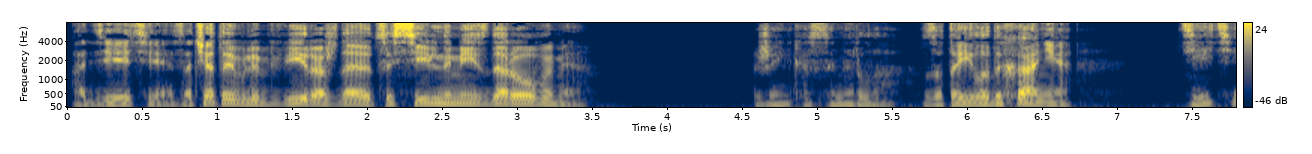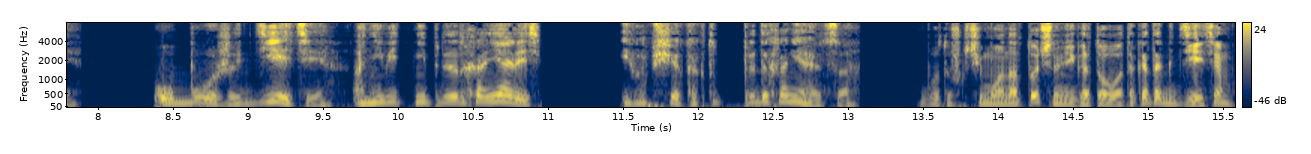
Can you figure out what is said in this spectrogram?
А дети, зачатые в любви, рождаются сильными и здоровыми. Женька замерла, затаила дыхание. Дети? О боже, дети! Они ведь не предохранялись. И вообще, как тут предохраняются? Вот уж к чему она точно не готова, так это к детям.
